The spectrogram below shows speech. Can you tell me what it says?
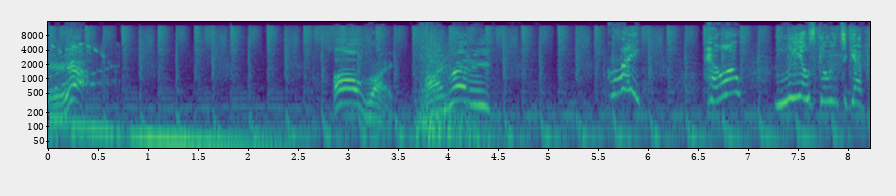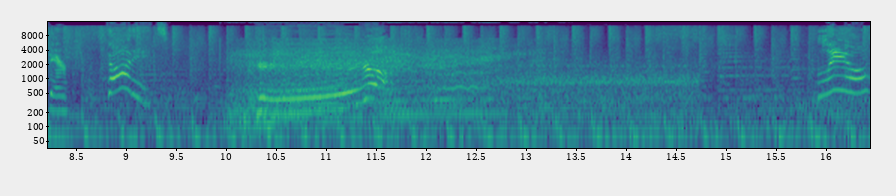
Yeah! All right, I'm ready. Great. Hello? Leo's going to get there. Got it. Leo,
